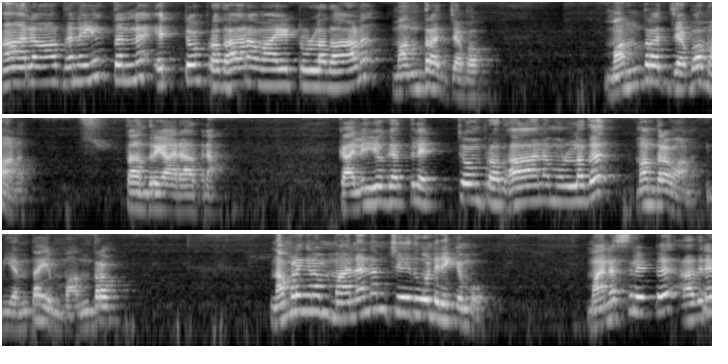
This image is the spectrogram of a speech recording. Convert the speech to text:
ആരാധനയിൽ തന്നെ ഏറ്റവും പ്രധാനമായിട്ടുള്ളതാണ് മന്ത്രജപം. മന്ത്രജപമാണ് താന്ത്രിക ആരാധന കലിയുഗത്തിൽ ഏറ്റവും പ്രധാനമുള്ളത് മന്ത്രമാണ്. ഇനി എന്താ ഈ മന്ത്രം? നമ്മളിങ്ങനെ മനനം ചെയ്തുകൊണ്ടിരിക്കുമ്പോൾ മനസ്സിലിട്ട് അതിനെ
